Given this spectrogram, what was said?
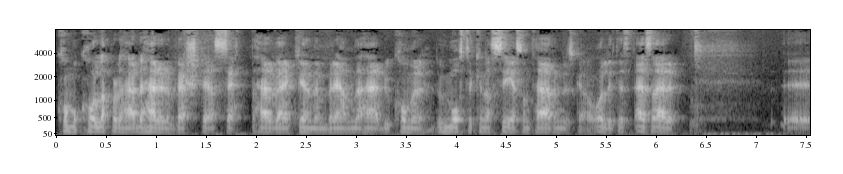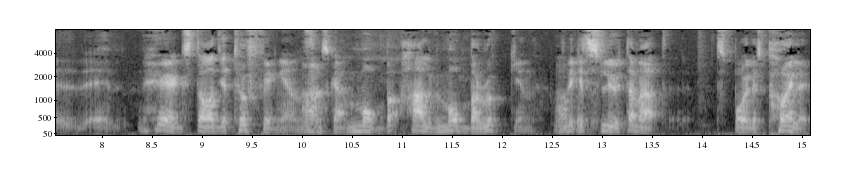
komma och kolla på det här. Det här är det värsta jag sett. Det här är verkligen en bränn. Det här, du, kommer, du måste kunna se sånt här om du ska. Och lite är så här eh, högstadietuffingen Ja. som ska mobba, halvmobba rookien. Ja, vilket precis. slutar med att Spoiler, spoiler.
